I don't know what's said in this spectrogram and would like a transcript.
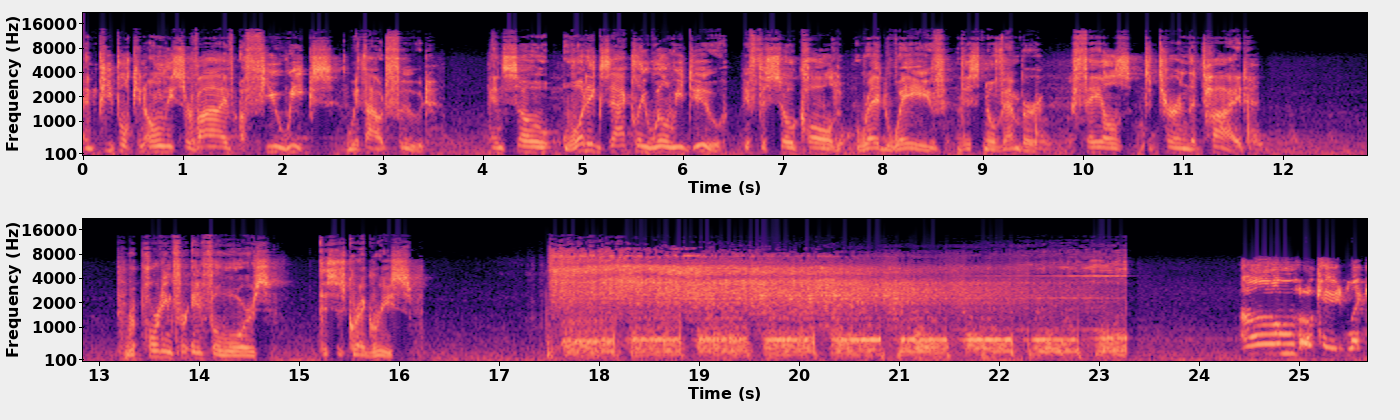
and people can only survive a few weeks without food. And so, what exactly will we do if the so called red wave this November fails to turn the tide? Reporting for InfoWars, this is Greg Reese. Um, okay, like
